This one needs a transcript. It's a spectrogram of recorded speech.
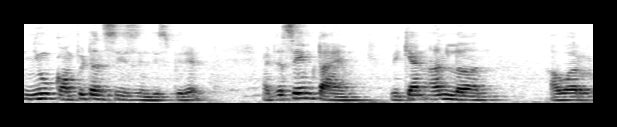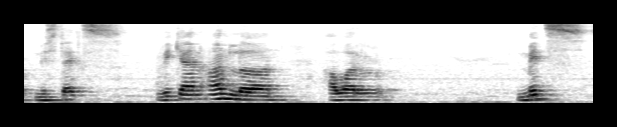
new competencies in this period at the same time, we can unlearn our mistakes, we can unlearn our myths,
